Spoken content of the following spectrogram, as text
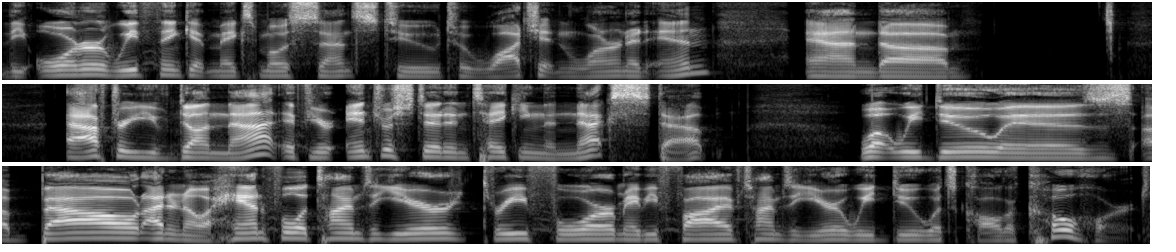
the order we think it makes most sense to to watch it and learn it in. And uh, after you've done that, if you're interested in taking the next step, what we do is about i don't know a handful of times a year three four maybe five times a year we do what's called a cohort.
